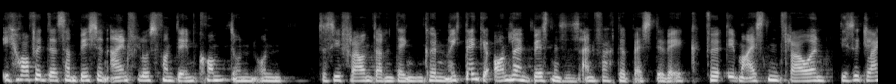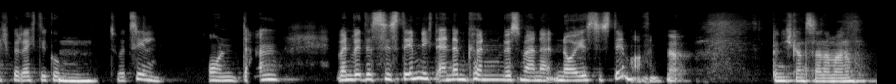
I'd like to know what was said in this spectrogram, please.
ich hoffe, dass ein bisschen Einfluss von dem kommt und, und dass die Frauen daran denken können. Ich denke, Online-Business ist einfach der beste Weg für die meisten Frauen, diese Gleichberechtigung mhm. zu erzielen. Und dann wenn wir das System nicht ändern können, müssen wir ein neues System machen. Ja, bin ich ganz deiner Meinung.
